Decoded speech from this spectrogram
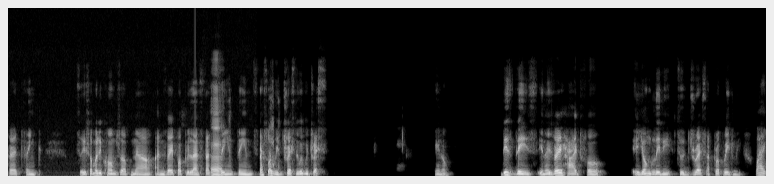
herd think. So if somebody comes up now and very popular and starts uh. saying things, that's why we dress the way we dress you know. These days, you know, it's very hard for a young lady to dress appropriately. Why?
